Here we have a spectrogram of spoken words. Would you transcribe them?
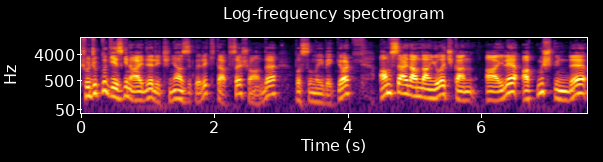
çocuklu gezgin aileler için yazdıkları kitapsa şu anda basılmayı bekliyor. Amsterdam'dan yola çıkan aile 60 günde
